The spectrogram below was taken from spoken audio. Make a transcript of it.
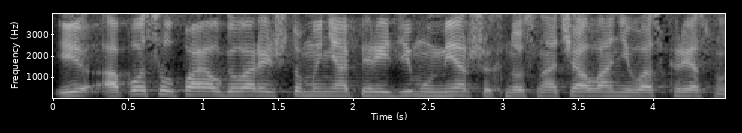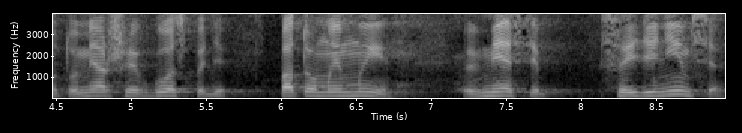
И апостол Павел говорит, что мы не опередим умерших, но сначала они воскреснут, умершие в Господе, потом и мы вместе соединимся,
